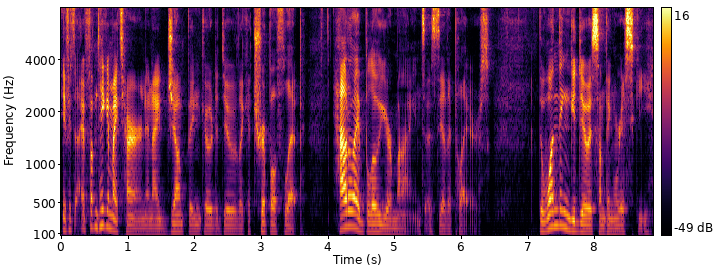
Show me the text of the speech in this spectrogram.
if it's if I'm taking my turn and I jump and go to do like a triple flip, how do I blow your minds as the other players? The one thing you could do is something risky,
